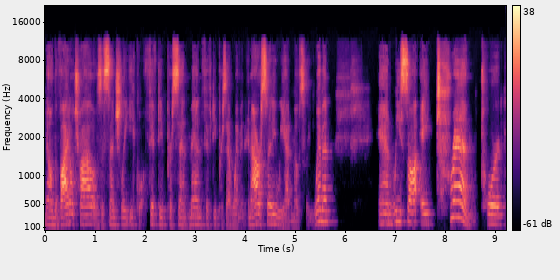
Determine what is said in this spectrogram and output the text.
Now, in the VITAL trial, it was essentially equal 50% men, 50% women. In our study, we had mostly women. And we saw a trend toward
